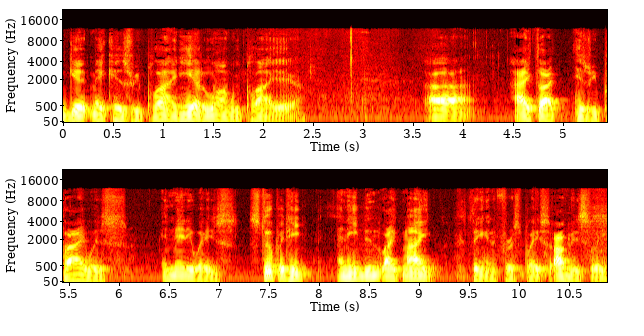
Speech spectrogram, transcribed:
get make his reply, and he had a long reply there. Uh, I thought his reply was in many ways stupid. He and he didn't like my thing in the first place, obviously.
